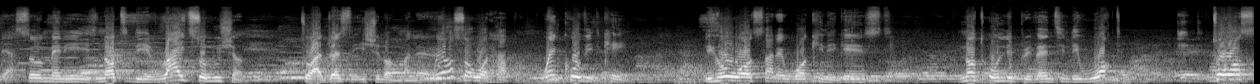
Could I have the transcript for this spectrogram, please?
there are so many, it's not the right solution to address the issue of malaria. We all saw what happened when COVID came. The whole world started working against not only preventing, they worked towards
